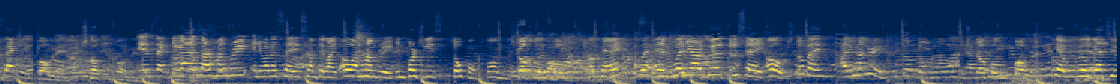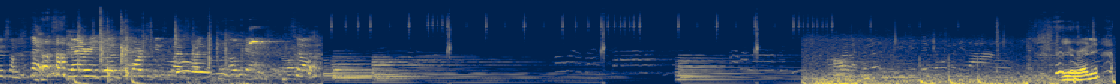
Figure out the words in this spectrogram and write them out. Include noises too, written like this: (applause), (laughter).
Exactly. Fome. Estou com fome. Exactly. You guys are hungry and you want to say something like, oh, I'm hungry. In Portuguese, estou com fome. Estou com fome. Okay? And when you are good, you say, oh, estou bem. Are you hungry? Estou com fome. Okay, we will get you some snacks. Very good Portuguese class, right? Okay, so. Are (laughs) you ready? (laughs)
